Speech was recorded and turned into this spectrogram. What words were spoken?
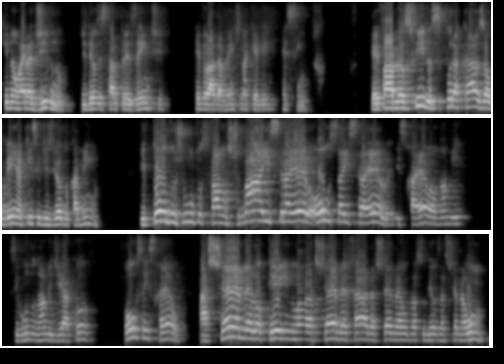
que não era digno de Deus estar presente reveladamente naquele recinto. Ele fala: Meus filhos, por acaso alguém aqui se desviou do caminho? E todos juntos falam: Shema Israel, ouça Israel. Israel é o nome, segundo o nome de Jacob. Ouça Israel. Hashem Elokeinu, Hashem Echad, Hashem é o nosso Deus, Hashem é um.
